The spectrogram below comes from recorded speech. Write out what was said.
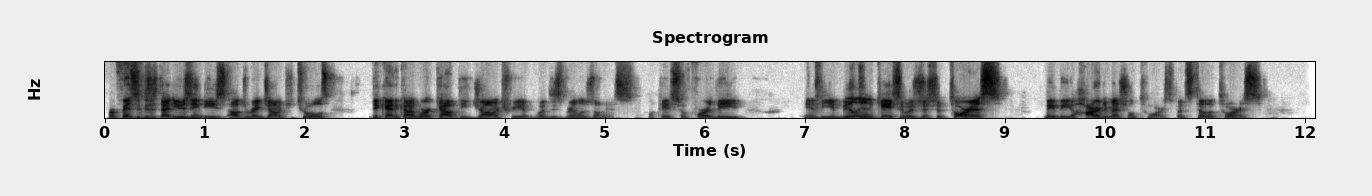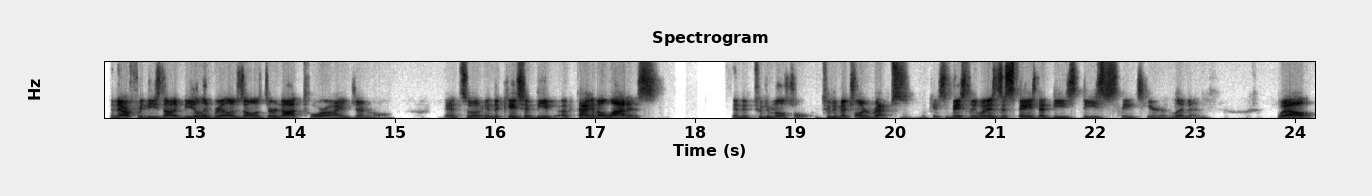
for physics is that using these algebraic geometry tools, they can kind of work out the geometry of what this Brillouin zone is. Okay, so for the, in the abelian case, it was just a torus, maybe a higher dimensional torus, but still a torus. And now for these non-abelian Brillouin zones, they're not tori in general. And so in the case of the octagonal lattice and the two-dimensional two-dimensional reps, okay, so basically what is the space that these, these states here live in? Well,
